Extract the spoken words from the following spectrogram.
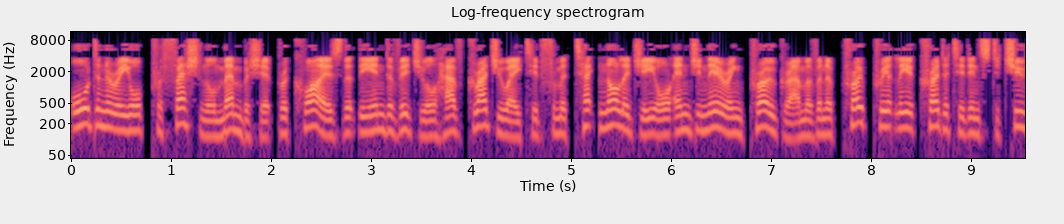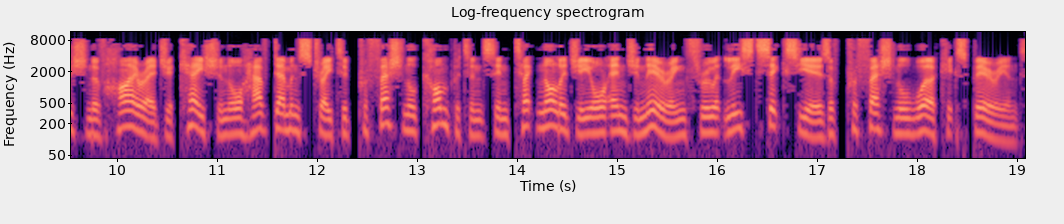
ordinary or professional membership requires that the individual have graduated from a technology or engineering program of an appropriately accredited institution of higher education or have demonstrated professional competence in technology or engineering through at least six years of professional work experience.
